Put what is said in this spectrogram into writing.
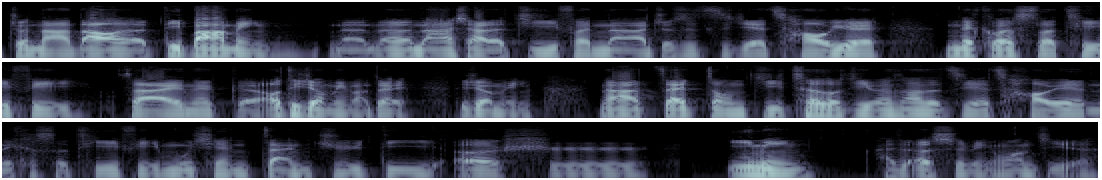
就拿到了第八名。那呃拿下了积分，那就是直接超越 Nicholas Latifi 在那个哦第九名嘛，对，第九名。那在总积车手积分上就直接超越 Nicholas Latifi，目前暂居第二十一名还是二十名忘记了。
